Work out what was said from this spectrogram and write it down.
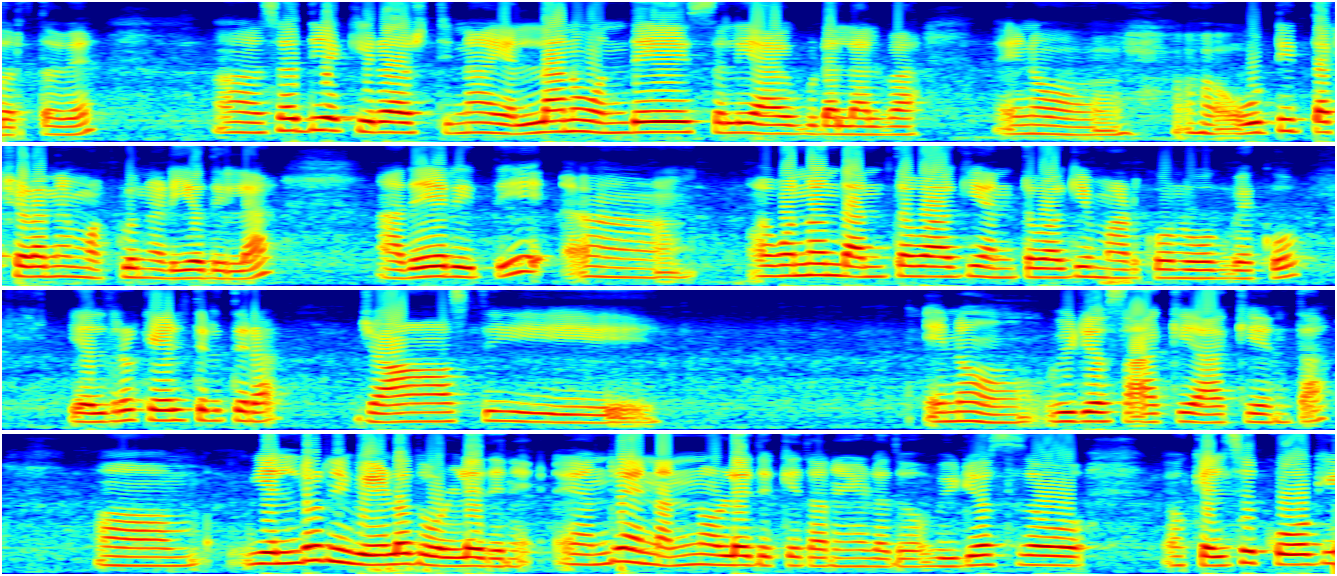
ಬರ್ತವೆ. ಸದ್ಯಕ್ಕಿರೋ ಅಷ್ಟು ದಿನ ಎಲ್ಲನೂ ಒಂದೇ ಸಲ ಆಗಿಬಿಡಲ್ಲ ಅಲ್ವಾ ಏನು ಹುಟ್ಟಿದ ತಕ್ಷಣವೇ ಮಕ್ಕಳು ನಡೆಯೋದಿಲ್ಲ. ಅದೇ ರೀತಿ ಒಂದೊಂದು ಹಂತವಾಗಿ ಹಂತವಾಗಿ ಮಾಡ್ಕೊಂಡು ಹೋಗಬೇಕು. ಎಲ್ಲರೂ ಕೇಳ್ತಿರ್ತೀರ? ಜಾಸ್ತಿ ಏನು ವಿಡಿಯೋಸ್ ಹಾಕಿ ಹಾಕಿ ಅಂತ. ಎಲ್ಲರೂ ನೀವು ಹೇಳೋದು ಒಳ್ಳೇದೇ ಅಂದರೆ ನನ್ನ ಒಳ್ಳೇದಕ್ಕೆ ತಾನೇ ಹೇಳೋದು. ವೀಡಿಯೋಸು ಕೆಲ್ಸಕ್ಕೆ ಹೋಗಿ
